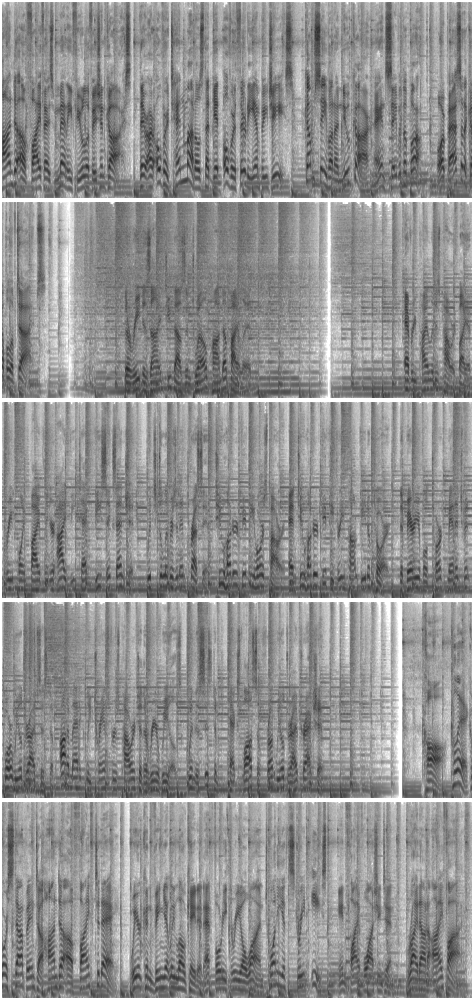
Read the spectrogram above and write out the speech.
Honda of Fife has many fuel-efficient cars. There are over 10 models that get over 30 mpgs. Come save on a new car and save at the pump, or pass it a couple of times. The redesigned 2012 Honda Pilot. Every Pilot is powered by a 3.5 liter iVTEC V6 engine, which delivers an impressive 250 horsepower and 253 pound feet of torque. The variable torque management four wheel drive system automatically transfers power to the rear wheels when the system detects loss of front wheel drive traction. Call, click, or stop into Honda of Fife today. We're conveniently located at 4301 20th Street East in Fife, Washington, right on I 5.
